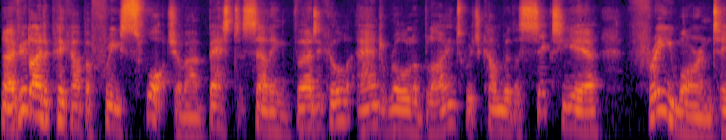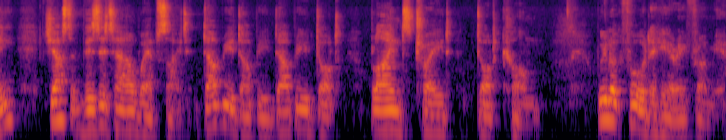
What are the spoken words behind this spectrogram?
Now if you'd like to pick up a free swatch of our best selling vertical and roller blinds which come with a six year free warranty, just visit our website www.blindstrade.com. We look forward to hearing from you.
